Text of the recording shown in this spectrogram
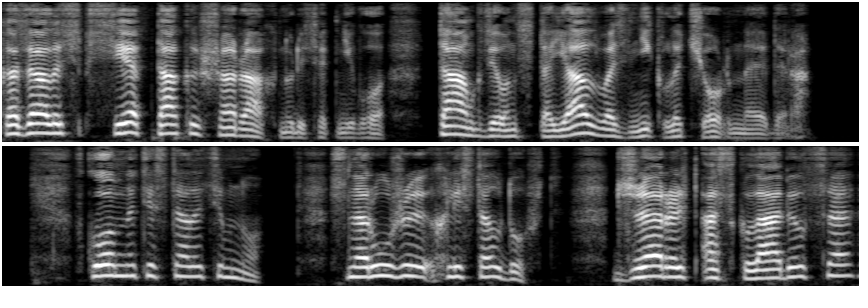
Казалось, все так и шарахнулись от него. Там, где он стоял, возникла черная дыра. В комнате стало темно. Снаружи хлестал дождь. Джеральд осклабился,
